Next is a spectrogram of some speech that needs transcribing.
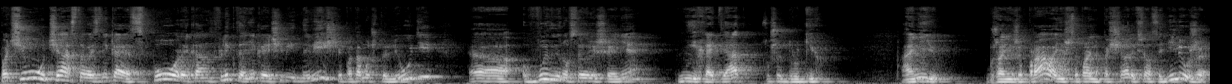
Почему часто возникают споры, конфликты, некие очевидные вещи? Потому что люди, э, выдвинув свое решение, не хотят слушать других. Они, уже они же правы, они же правильно посчитали, все оценили уже.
